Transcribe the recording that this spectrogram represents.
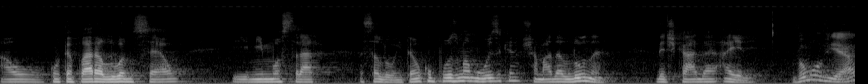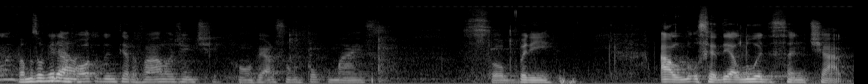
ao contemplar a lua no céu e me mostrar essa lua. Então eu compus uma música chamada Luna, dedicada a ele. Vamos ouvir ela? Vamos ouvir e ela. Na volta do intervalo a gente conversa um pouco mais sobre a, o CD A Lua de Santiago.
